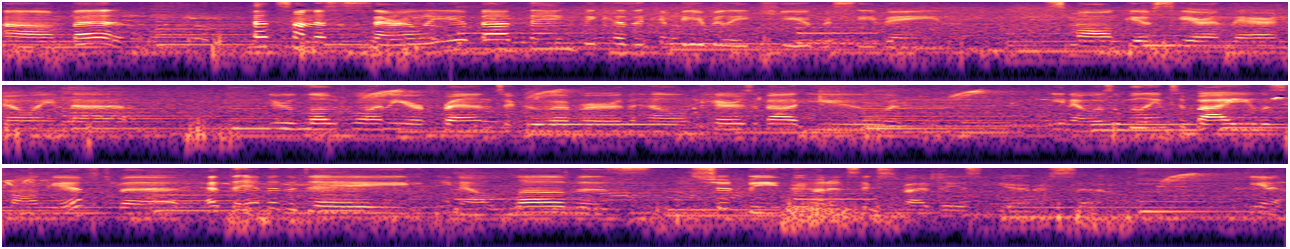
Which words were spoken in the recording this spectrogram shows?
Um, but that's not necessarily a bad thing because it can be really cute receiving small gifts here and there, knowing that your loved one or your friends or whoever the hell cares about you and you know is willing to buy you a small gift. But at the end of the day, you know, love is should be 365 days a year. So, you know,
